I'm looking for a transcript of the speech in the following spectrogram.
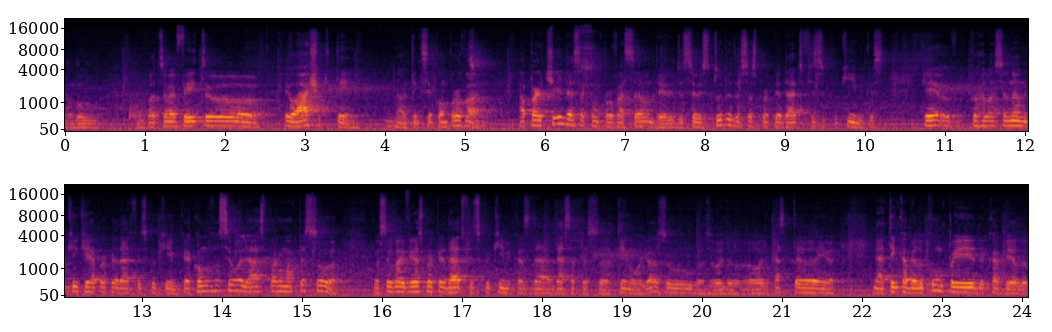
não, não pode ser um efeito eu acho que tem. Não, tem que ser comprovado. A partir dessa comprovação dele, do seu estudo das suas propriedades físico-químicas, que é, correlacionando o que é a propriedade físico-química, é como você olhasse para uma pessoa. Você vai ver as propriedades físico-químicas dessa pessoa. Tem olho azul, olho, olho castanho, né? tem cabelo comprido, cabelo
